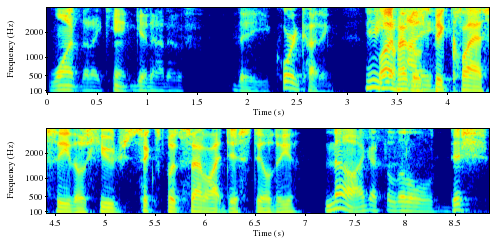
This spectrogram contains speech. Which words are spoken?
want that I can't get out of the cord cutting. Yeah, you But don't have those I- big Class C, those huge six foot satellite dish still, do you? No, I got the little dish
